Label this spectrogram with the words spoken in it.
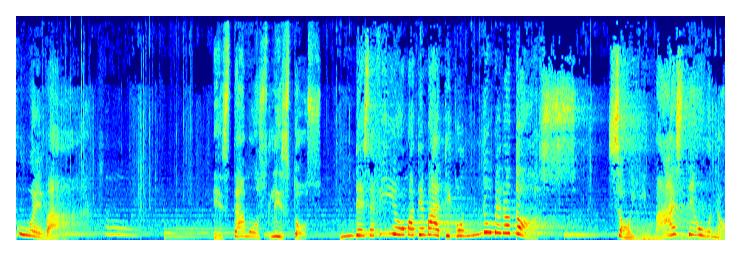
cueva. Estamos listos. Desafío matemático número 2. Soy más de uno,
